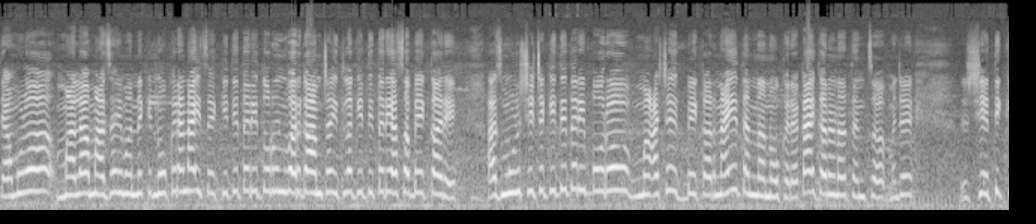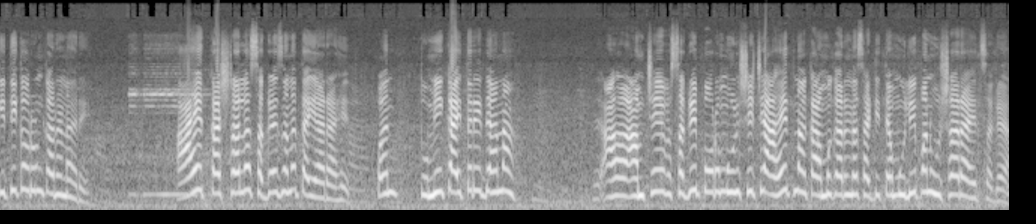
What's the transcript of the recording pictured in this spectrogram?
त्यामुळं मला माझं हे म्हणणं की नोकऱ्या नाहीच आहे. कितीतरी तरुण वर्ग आमच्या इथला कितीतरी असं बेकार आहे. आज मुळशीचे कितीतरी पोरं असे बेकार नाही त्यांना नोकऱ्या. काय करणार त्यांचं? म्हणजे शेती किती करून करणार आहे? आहेत कष्टाला सगळेजण तयार आहेत. पण तुम्ही काहीतरी द्या ना. आमचे सगळी पोरं मुळशीचे आहेत ना कामं करण्यासाठी. त्या मुली पण हुशार आहेत सगळ्या.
